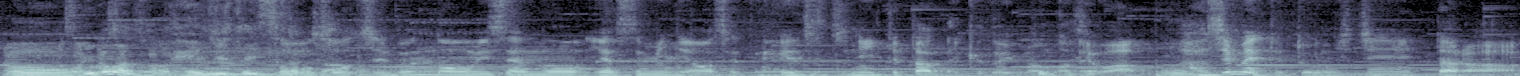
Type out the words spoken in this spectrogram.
今までその平日行ってたんだ。そうそう自分のお店の休みに合わせて平日に行ってたんだけど今までは、うん。初めて土日に行ったら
